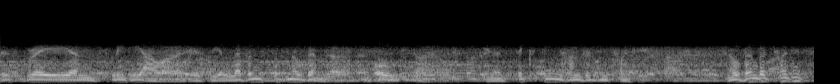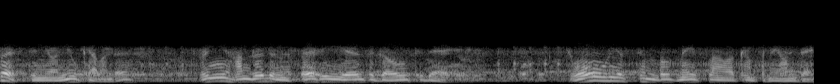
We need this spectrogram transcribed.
This gray and sleety hour is the 11th of November, old style, in 1620. November 21st in your new calendar, 330 years ago today. To all the assembled Mayflower Company on deck,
